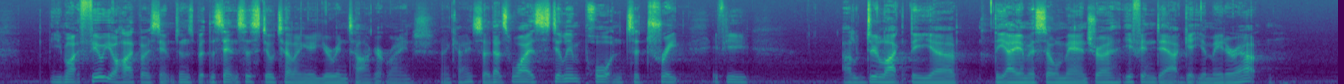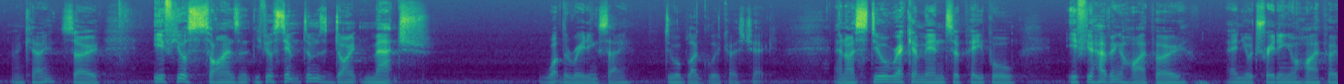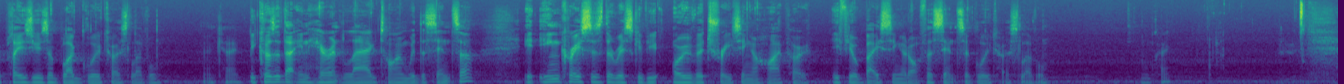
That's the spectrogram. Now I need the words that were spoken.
you might feel your hypo symptoms, but the sensor's still telling you you're in target range. Okay, so that's why it's still important to treat. If you, I do like the uh, the AMSL mantra. If in doubt, get your meter out. Okay, so if your signs, if your symptoms don't match what the readings say, do a blood glucose check. And I still recommend to people, if you're having a hypo and you're treating your hypo, please use a blood glucose level. Okay? Because of that inherent lag time with the sensor, it increases the risk of you over treating a hypo if you're basing it off a sensor glucose level. Okay.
